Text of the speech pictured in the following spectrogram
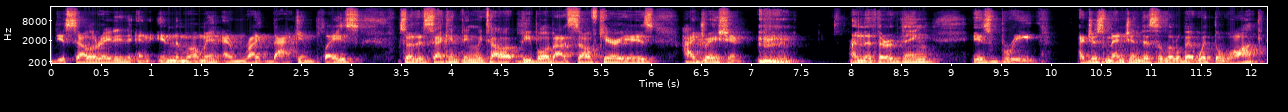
decelerated and in the moment and right back in place so the second thing we tell people about self-care is hydration. and the third thing is breathe. I just mentioned this a little bit with the walk,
